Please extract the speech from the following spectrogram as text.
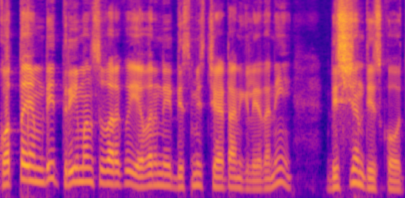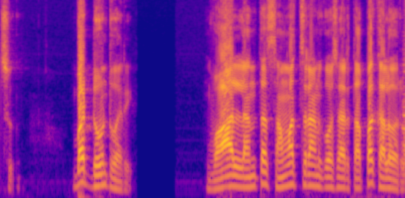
కొత్త ఎండి త్రీ మంత్స్ వరకు ఎవరిని డిస్మిస్ చేయడానికి లేదని డిసిషన్ తీసుకోవచ్చు. బట్ డోంట్ వరీ వాళ్ళంతా సంవత్సరానికి ఒకసారి తప్ప కలవరు.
